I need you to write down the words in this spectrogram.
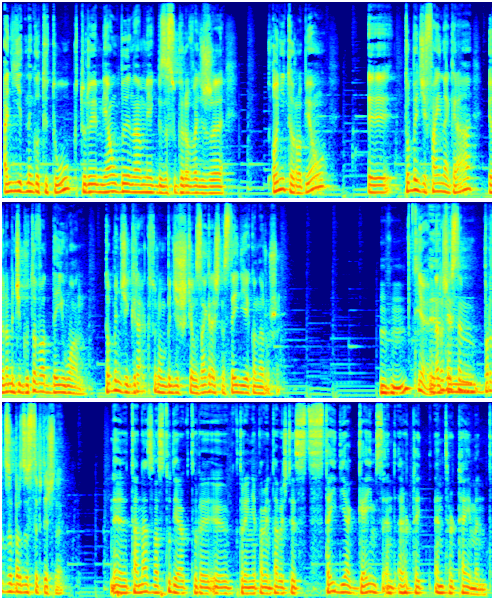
ani jednego tytułu, który miałby nam jakby zasugerować, że oni to robią, yy, to będzie fajna gra i ona będzie gotowa day one to będzie gra, którą będziesz chciał zagrać na Stadia jako naruszy. Mhm. Nie wiem, na razie Ten... jestem bardzo, bardzo sceptyczny. E, ta nazwa studia, której, e, której nie pamiętałeś, to jest Stadia Games and Entertainment.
